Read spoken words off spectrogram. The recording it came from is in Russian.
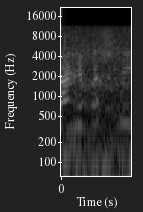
Таня, пошли.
